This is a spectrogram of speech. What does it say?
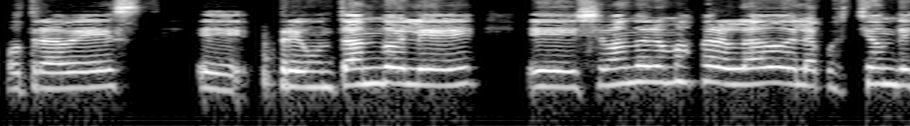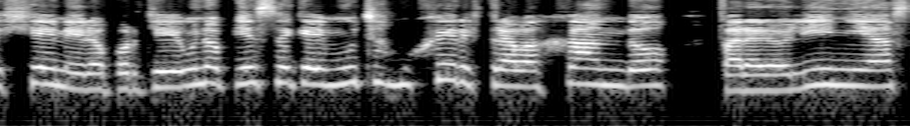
otra vez eh, preguntándole, eh, llevándolo más para el lado de la cuestión de género, porque uno piensa que hay muchas mujeres trabajando para aerolíneas,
